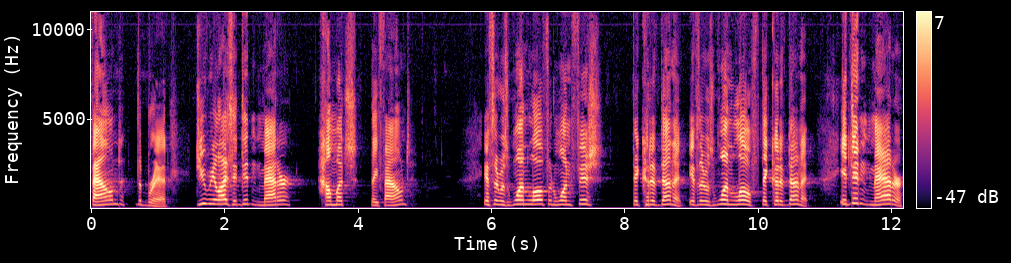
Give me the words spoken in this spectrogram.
found the bread. Do you realize it didn't matter how much they found? If there was one loaf and one fish, they could have done it. If there was one loaf, they could have done it. It didn't matter.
